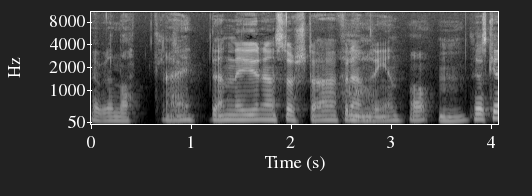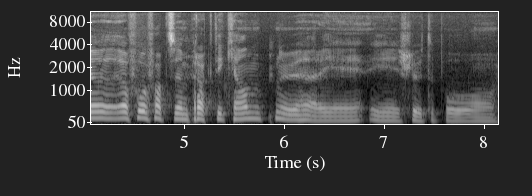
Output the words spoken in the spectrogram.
över en natt. Nej, den är ju den största förändringen. Ja. Mm. Så jag, ska, jag får faktiskt en praktikant nu här i, i slutet på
